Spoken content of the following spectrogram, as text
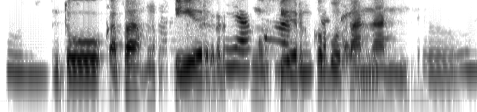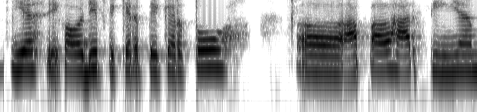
Hmm. untuk apa musir ya, musir kebosanan. gitu. iya sih kalau dipikir-pikir tuh uh, apalah artinya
